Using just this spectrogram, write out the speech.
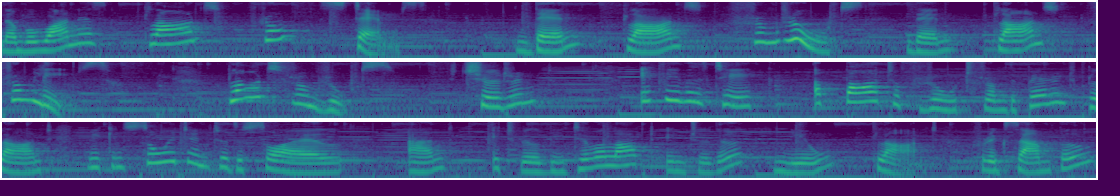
Number one is plants from stems, then plants from roots, then plants from leaves. Plants from roots. Children, if we will take a part of root from the parent plant, we can sow it into the soil and it will be developed into the new plant. For example,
